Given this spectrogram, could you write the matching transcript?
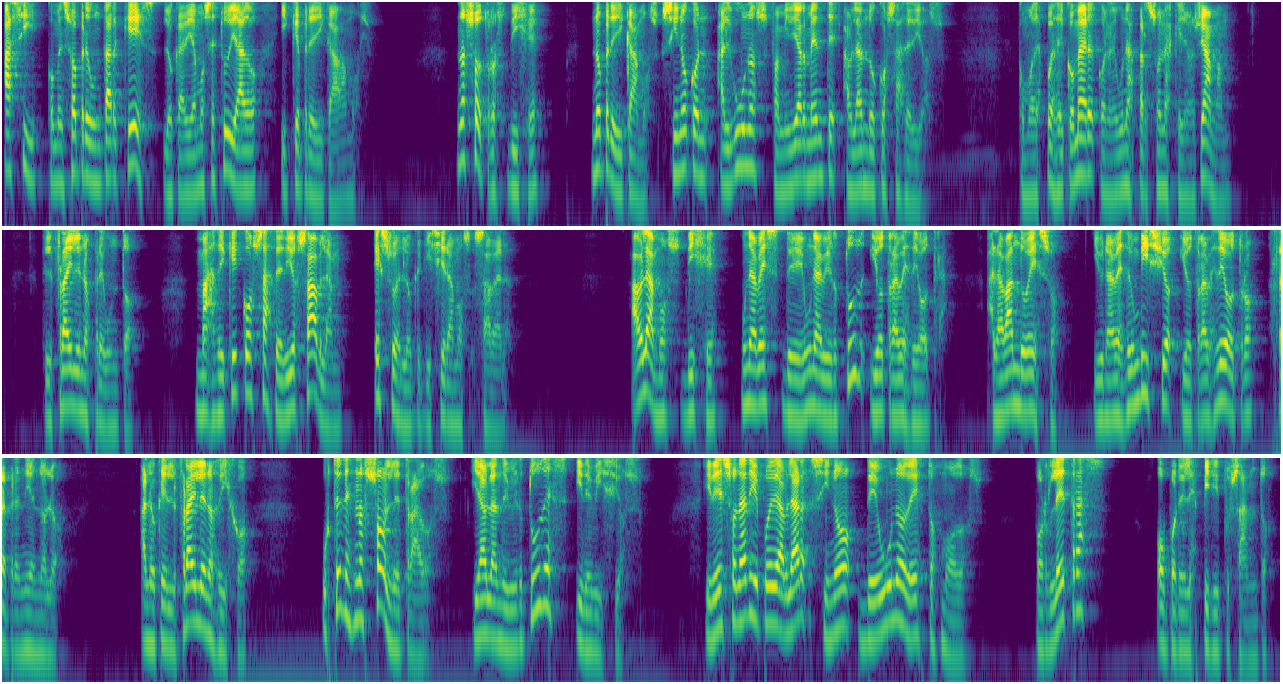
Así comenzó a preguntar qué es lo que habíamos estudiado y qué predicábamos. Nosotros, dije, no predicamos, sino con algunos familiarmente hablando cosas de Dios, como después de comer con algunas personas que nos llaman. El fraile nos preguntó, ¿Mas de qué cosas de Dios hablan? Eso es lo que quisiéramos saber. Hablamos, dije, una vez de una virtud y otra vez de otra, alabando eso, y una vez de un vicio y otra vez de otro, reprendiéndolo. A lo que el fraile nos dijo, ustedes no son letrados, y hablan de virtudes y de vicios. Y de eso nadie puede hablar sino de uno de estos modos, por letras o por el Espíritu Santo.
